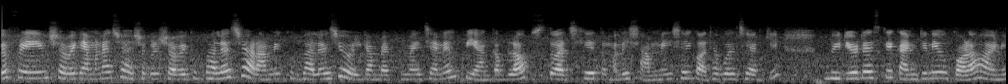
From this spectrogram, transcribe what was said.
ফ্রেন্ড সবাই কেমন আছো? আশা করি সবাই খুব ভালো আছো আর আমি খুব ভালো আছি। Welcome back to my channel Priyanka blogs তো আজকে তোমাদের সামনে এসেই কথা বলছি আর কি। ভিডিওটা আজকে কন্টিনিউ করা হয়নি।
